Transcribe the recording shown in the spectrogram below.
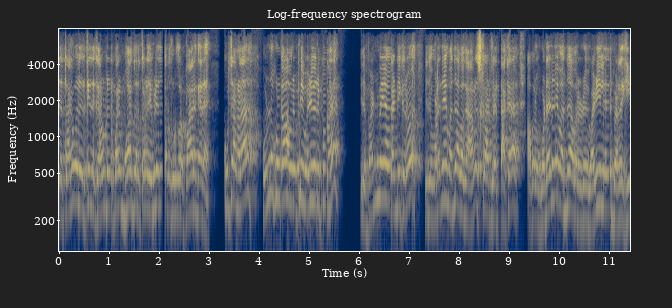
இந்த தகவல் இருக்கு. இந்த கிரவுண்ட் பாரு முகாந்திரத்தோட எப்படி கொடுக்குறோம் பாருங்க கொடுத்தாங்களா? ஒண்ணு கொடுக்காம அவர் எப்படி வழிவரிப்பாங்க இதை வன்மையா கண்டிக்கிறோம். இது உடனே வந்து அவங்க அரசு காட்டலைனாக்க அவரை உடனே வந்து அவருடைய வழியில விலகி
